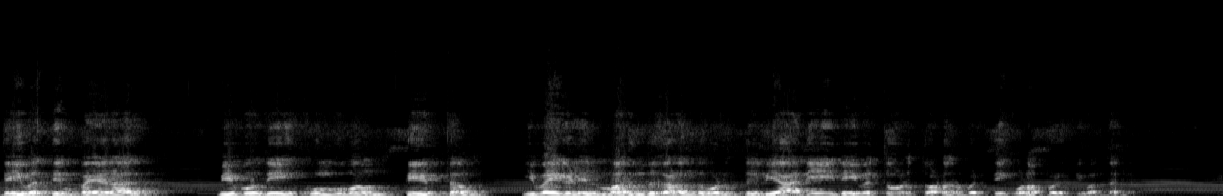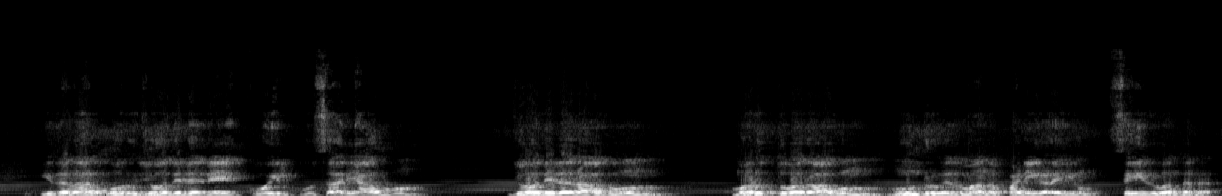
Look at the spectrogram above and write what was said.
தெய்வத்தின் பெயரால் விபூதி குங்குமம் தீர்த்தம் இவைகளில் மருந்து கலந்து கொடுத்து வியாதியை தெய்வத்தோடு தொடர்படுத்தி குணப்படுத்தி வந்தனர். இதனால் ஒரு ஜோதிடரே கோயில் பூசாரியாகவும் ஜோதிடராகவும் மருத்துவராகவும் மூன்று விதமான பணிகளையும் செய்து வந்தனர்.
